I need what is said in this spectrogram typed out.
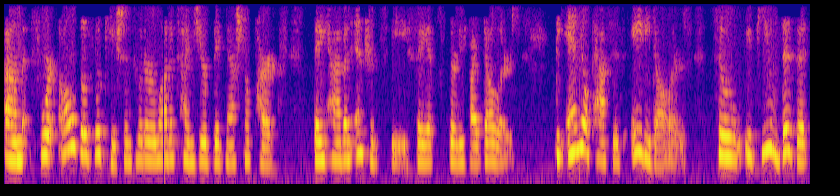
Um, for all those locations, what are a lot of times your big national parks, they have an entrance fee. Say it's $35. The annual pass is $80. So if you visit,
